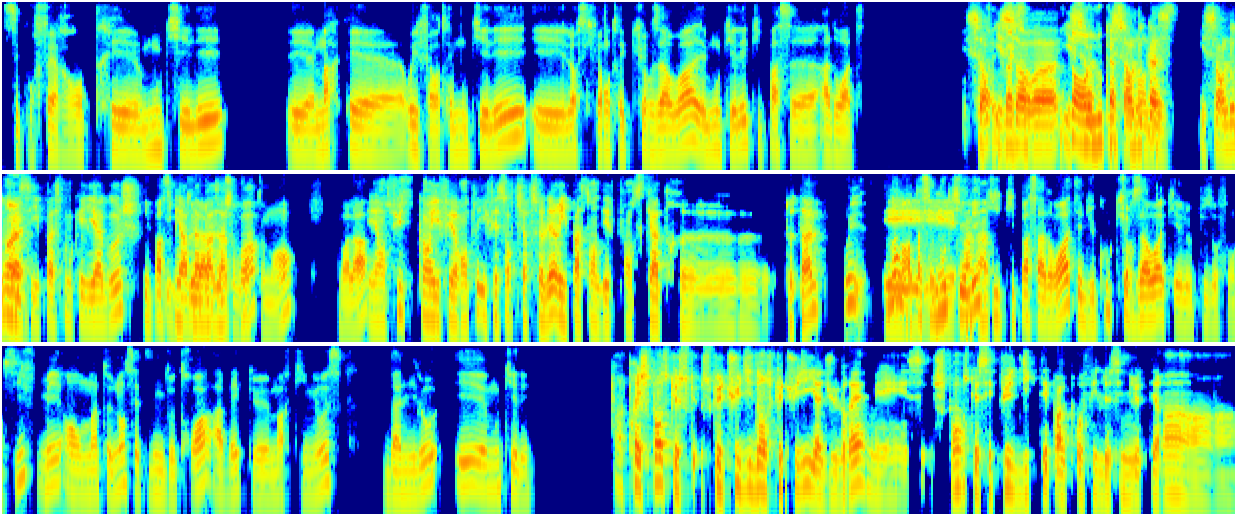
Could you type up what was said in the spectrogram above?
c'est pour faire rentrer Mukiele Et, Mar- et, euh, oui, il fait rentrer Mukiele. Et lorsqu'il fait rentrer Kurzawa, et Mukiele qui passe euh, à droite. Il sort, fait il là, sort, sort, euh, il sort Lucas sort Hernandez. Lucas, il sort Lucas il passe Mukeli à gauche. Il passe Il garde la Mukiele à base à gauche, 3. exactement. Voilà. Et ensuite, quand il fait rentrer, il fait sortir Solaire, il passe en défense 4 euh, total. Oui, non, non, après c'est Mukiele un- qui, qui passe à droite et du coup Kurzawa qui est le plus offensif, mais en maintenant cette ligne de 3 avec euh, Marquinhos, Danilo et euh, Mukiele. après, je pense que ce, que ce que tu dis dans ce que tu dis, il y a du vrai, mais je pense que c'est plus dicté par le profil de ses milieux de terrain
